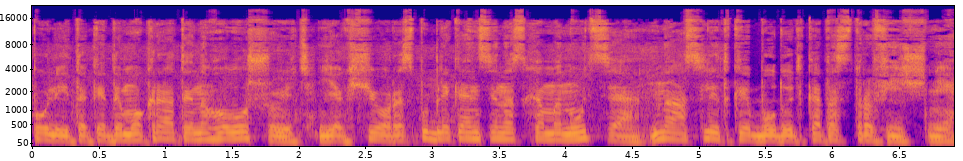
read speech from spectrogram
Політики демократи наголошують, якщо республіканці не схаменуться, наслідки будуть катастрофічні.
